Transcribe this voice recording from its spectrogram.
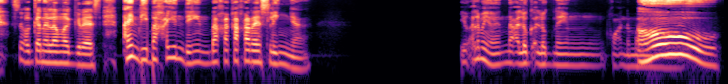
so, wag ka na lang mag-rest. Ay, hindi. Baka yun din. Baka kaka-wrestling niya. Yung, alam mo yun, naalog-alog na yung kung ano man. oh!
